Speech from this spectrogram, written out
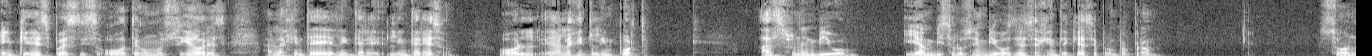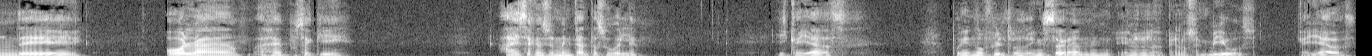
en que después dices, oh, tengo muchos seguidores, a la gente le, le intereso, o eh, a la gente le importa. Haces un en vivo y han visto los en vivos de esa gente que hace prom por prom. Son de, hola, ay, pues aquí Ah, esa canción me encanta, súbele. Y calladas. Poniendo filtros de Instagram en, los en vivos. Calladas.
